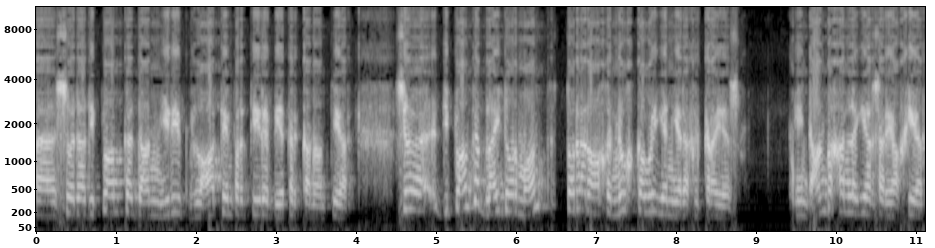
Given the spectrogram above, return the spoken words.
uh, sodat die plante dan hierdie lae temperature beter kan hanteer. So die plante bly dormant totdat daar genoeg koue eenhede gekry is. En dan begin hulle eers reageer.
